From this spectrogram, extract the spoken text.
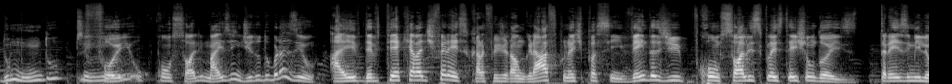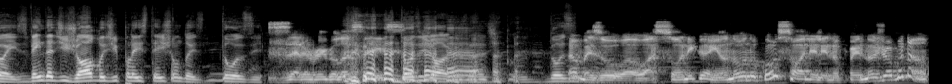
do mundo. Sim. Foi o console mais vendido do Brasil. Aí deve ter aquela diferença. O cara fez gerar um gráfico, né? Tipo assim, vendas de consoles PlayStation 2. 13 milhões. Venda de jogos de PlayStation 2, 12. 0,6. 12 jogos, né? Tipo, 12. Não, mas o, a Sony ganhou no, no console ali, não foi no jogo, não.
